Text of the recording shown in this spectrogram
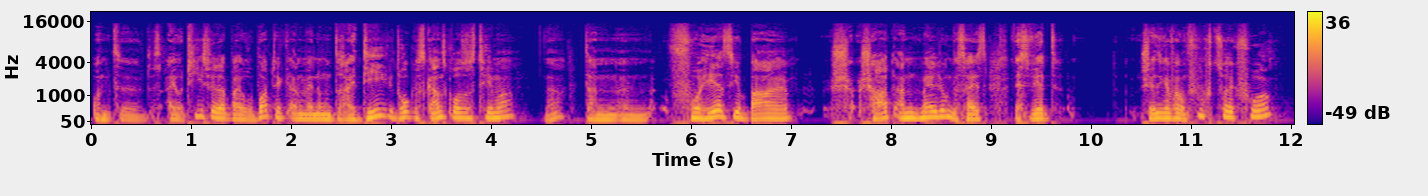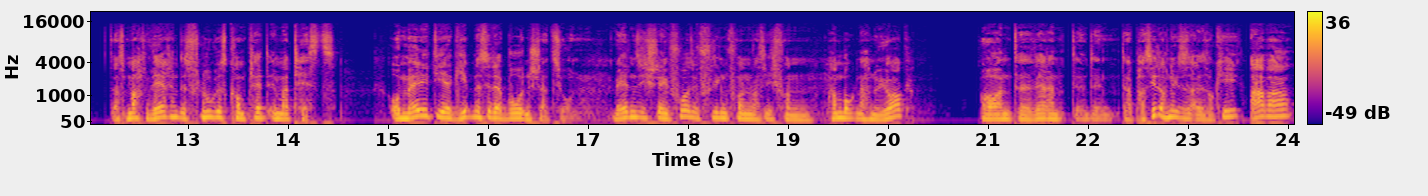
Und äh, das IoT ist wieder bei Robotikanwendungen. 3D-Druck ist ganz großes Thema. Ja. Dann ähm, vorhersehbare Sch Schadanmeldung. Das heißt, es wird, stellen Sie sich einfach ein Flugzeug vor, das macht während des Fluges komplett immer Tests und meldet die Ergebnisse der Bodenstation. Melden Sie sich, stellen Sie vor, Sie fliegen von, was ich, von Hamburg nach New York und äh, während, äh, da passiert auch nichts, ist alles okay, aber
